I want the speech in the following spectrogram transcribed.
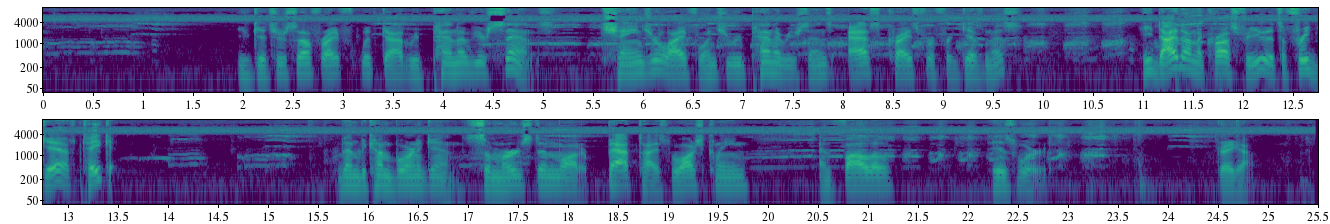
You get yourself right with God, repent of your sins, change your life once you repent of your sins, ask Christ for forgiveness. He died on the cross for you. It's a free gift. Take it then become born again, submerged in water, baptized, washed clean, and follow his word. Greg out.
